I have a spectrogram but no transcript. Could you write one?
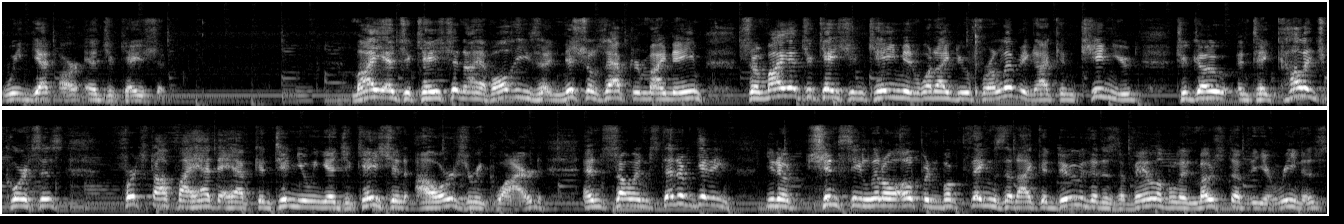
we get our education my education. I have all these initials after my name. So my education came in what I do for a living. I continued to go and take college courses. First off, I had to have continuing education hours required. And so instead of getting, you know, chintzy little open book things that I could do that is available in most of the arenas,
